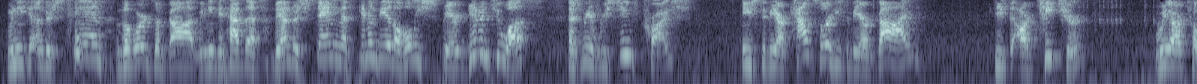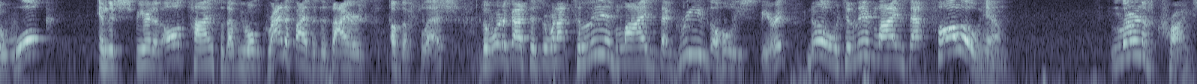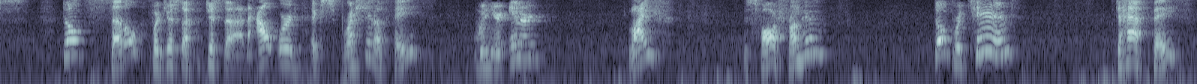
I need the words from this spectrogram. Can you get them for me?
We need to understand the words of God. We need to have the, the understanding that's given via the Holy Spirit, given to us as we have received Christ He's to be our counselor, He's to be our guide, He's our teacher. We are to walk in the Spirit at all times so that we won't gratify the desires of the flesh. The Word of God says that we're not to live lives that grieve the Holy Spirit. No, we're to live lives that follow Him. Learn of Christ. Don't settle for just a just a, an outward expression of faith when your inner life is far from Him? Don't pretend to have faith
